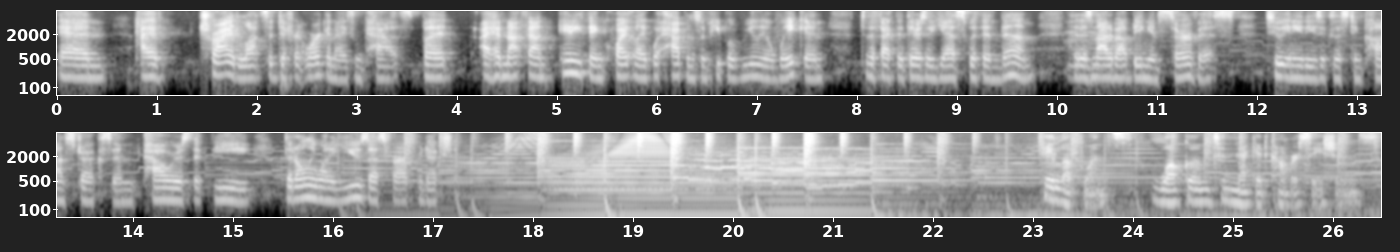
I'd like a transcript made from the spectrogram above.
And I have tried lots of different organizing paths, but I have not found anything quite like what happens when people really awaken to the fact that there's a yes within them that is mm-hmm. not about being in service to any of these existing constructs and powers that be that only want to use us for our production. Hey, loved ones, welcome to Naked Conversations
